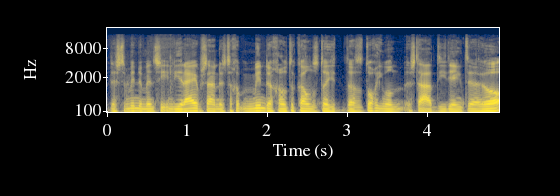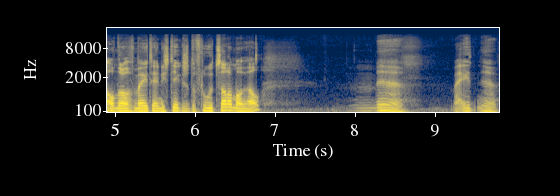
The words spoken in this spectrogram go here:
des te minder mensen in die rij staan, des te gro- minder grote kans dat, je, dat er toch iemand staat die denkt, eh, oh, anderhalve meter en die stickers op de vloer, het zal allemaal wel. Mm, Ja, maar ik, ja.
